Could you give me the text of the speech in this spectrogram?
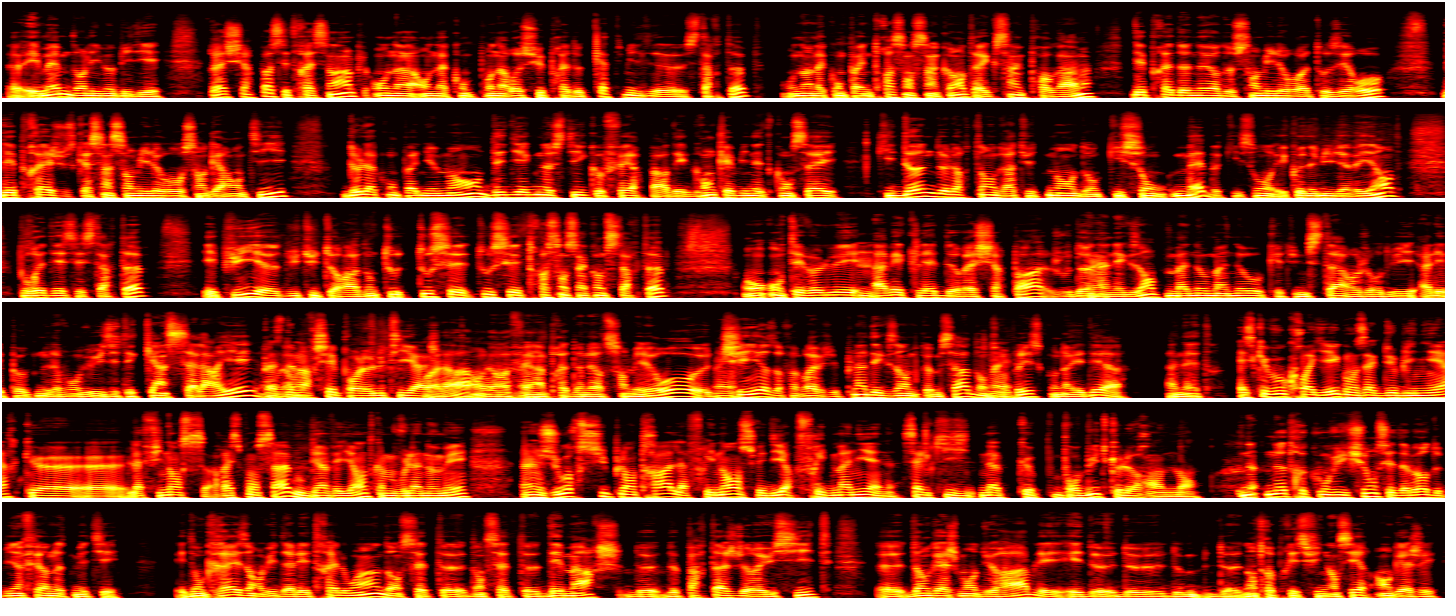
euh, et même dans l'immobilier. Raise Sherpa, c'est très simple. On a, on a, on a reçu près de 4000 euh, startups. On en accompagne 350 avec cinq programmes, des prêts d'honneur de 100 000 euros à taux zéro, des prêts jusqu'à 500 000 euros sans garantie, de l'accompagnement, des diagnostics offerts par des grands cabinets de conseil qui donnent de leur temps gratuitement, donc qui sont MEB, qui sont économie bienveillante, pour aider ces startups, et puis euh, du tutorat. Donc tous ces, tous ces 350 startups ont, ont évolué Mm. avec l'aide de Ray Sherpa. Je vous donne un exemple. Mano Mano, qui est une star aujourd'hui, à l'époque, nous l'avons vu, ils étaient 15 salariés. Place de leur a- marché pour le l'outillage. Voilà, j'entends. on leur a fait Ouais. un prêt d'honneur de 100 000 euros, euh, Ouais. Cheers, enfin bref, j'ai plein d'exemples comme ça d'entreprises qu'on a aidé à, à naître. Est-ce que vous croyez, Gonzague de Blinière, que euh, la finance responsable ou bienveillante, comme vous la nommez, un jour supplantera la finance, je vais dire, friedmanienne, celle qui n'a que pour but que le rendement? No- Notre conviction, c'est d'abord de bien faire notre métier. Et donc Rez a envie d'aller très loin dans cette dans cette démarche de, de partage de réussite, euh, d'engagement durable et, et de de- de- de- d'entreprise financière engagée.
